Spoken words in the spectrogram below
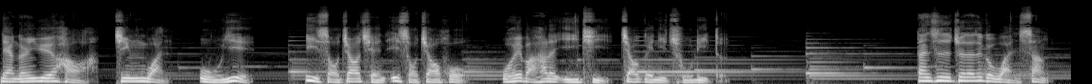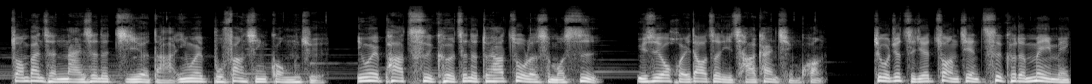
两个人约好啊，今晚午夜，一手交钱，一手交货。我会把他的遗体交给你处理的。但是就在这个晚上，装扮成男生的吉尔达因为不放心公爵，因为怕刺客真的对他做了什么事，于是又回到这里查看情况。结果就直接撞见刺客的妹妹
